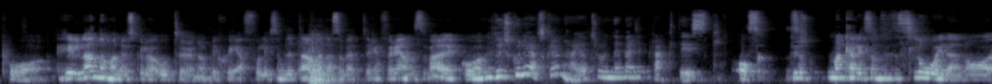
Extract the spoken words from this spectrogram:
på hyllan om man nu skulle ha oturen att bli chef och liksom lite använda som ett referensverk. Och... Mm, du skulle älska den här. Jag tror den är väldigt praktisk. Och du... så man kan liksom lite slå i den och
